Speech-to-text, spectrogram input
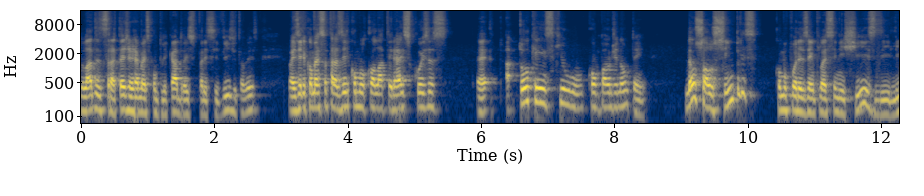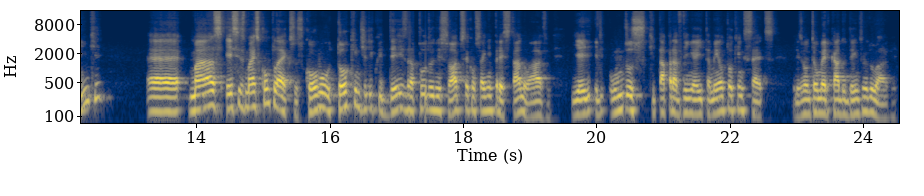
no lado de estratégia já é mais complicado isso para esse vídeo, talvez, mas ele começa a trazer como colaterais coisas, é, tokens que o Compound não tem. Não só os simples, como por exemplo SNX e Link, é, mas esses mais complexos, como o token de liquidez da pool do Uniswap, você consegue emprestar no Aave. E ele, um dos que está para vir aí também é o token sets. Eles vão ter um mercado dentro do Aave.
